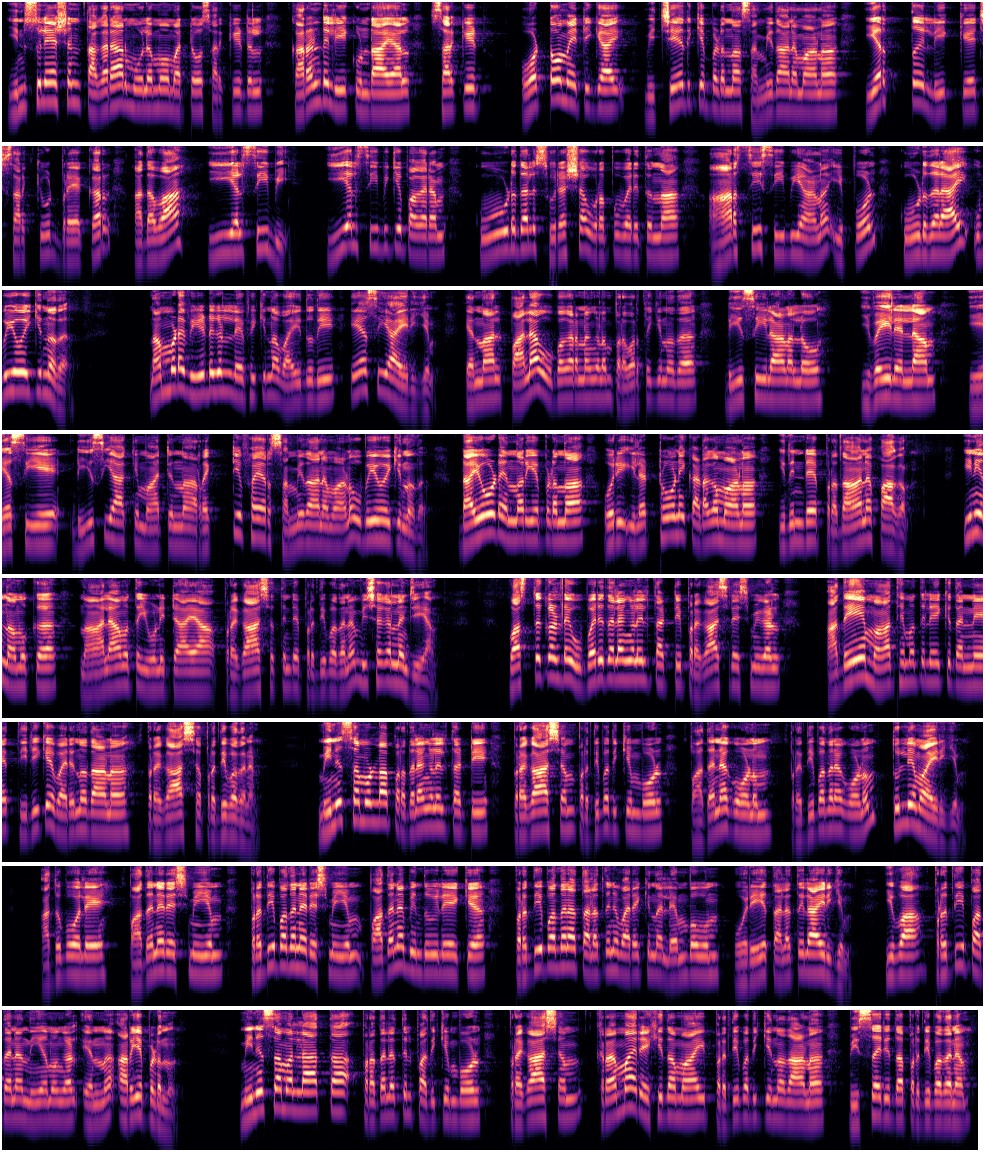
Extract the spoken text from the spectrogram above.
ഇൻസുലേഷൻ തകരാർ മൂലമോ മറ്റോ സർക്യൂട്ടിൽ കറണ്ട് ലീക്ക് ഉണ്ടായാൽ സർക്യൂട്ട് ഓട്ടോമാറ്റിക്കായി വിച്ഛേദിക്കപ്പെടുന്ന സംവിധാനമാണ് എർത്ത് ലീക്കേജ് സർക്യൂട്ട് ബ്രേക്കർ അഥവാ E L C B. E L C ബിക്ക് പകരം കൂടുതൽ സുരക്ഷ ഉറപ്പുവരുത്തുന്ന ആർ സി സി ബി ആണ് ഇപ്പോൾ കൂടുതലായി ഉപയോഗിക്കുന്നത്. നമ്മുടെ വീടുകളിൽ ലഭിക്കുന്ന വൈദ്യുതി എ സി ആയിരിക്കും. എന്നാൽ പല ഉപകരണങ്ങളും പ്രവർത്തിക്കുന്നത് ഡി സിയിലാണല്ലോ. ഇവയിലെല്ലാം എ സിയെ ഡി സി ആക്കി മാറ്റുന്ന റെക്ടിഫയർ സംവിധാനമാണ് ഉപയോഗിക്കുന്നത്. ഡയോഡ് എന്നറിയപ്പെടുന്ന ഒരു ഇലക്ട്രോണിക് ഘടകമാണ് ഇതിന്റെ പ്രധാന ഭാഗം. ഇനി നമുക്ക് നാലാമത്തെ യൂണിറ്റായ പ്രകാശത്തിന്റെ പ്രതിപതനം വിശകലനം ചെയ്യാം. വസ്തുക്കളുടെ ഉപരിതലങ്ങളിൽ തട്ടി പ്രകാശരശ്മികൾ അതേ മാധ്യമത്തിലേക്ക് തന്നെ തിരികെ വരുന്നതാണ് പ്രകാശ പ്രതിപതനം. മിനുസമുള്ള പ്രതലങ്ങളിൽ തട്ടി പ്രകാശം പ്രതിപതിക്കുമ്പോൾ പതനകോണും പ്രതിപതനകോണും തുല്യമായിരിക്കും. അതുപോലെ പതനരശ്മിയും പ്രതിപതനരശ്മിയും പതന ബിന്ദുവിലേക്ക് പ്രതിപതന തലത്തിന് വരയ്ക്കുന്ന ലംബവും ഒരേ തലത്തിലായിരിക്കും. ഇവ പ്രതിപതന നിയമങ്ങൾ എന്ന് അറിയപ്പെടുന്നു. മിനുസമല്ലാത്ത പ്രതലത്തിൽ പതിക്കുമ്പോൾ പ്രകാശം ക്രമരഹിതമായി പ്രതിപതിക്കുന്നതാണ് വിസരിത പ്രതിപതനം.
